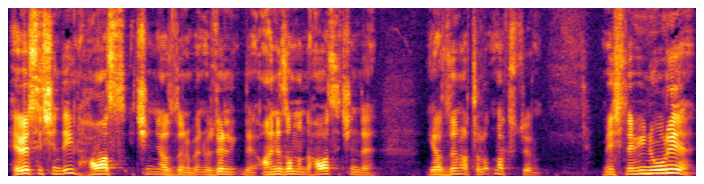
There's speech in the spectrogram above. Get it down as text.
heves için değil, havas için yazdığını ben özellikle aynı zamanda havas için de yazdığını hatırlatmak istiyorum. Mesnevi Nuriye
